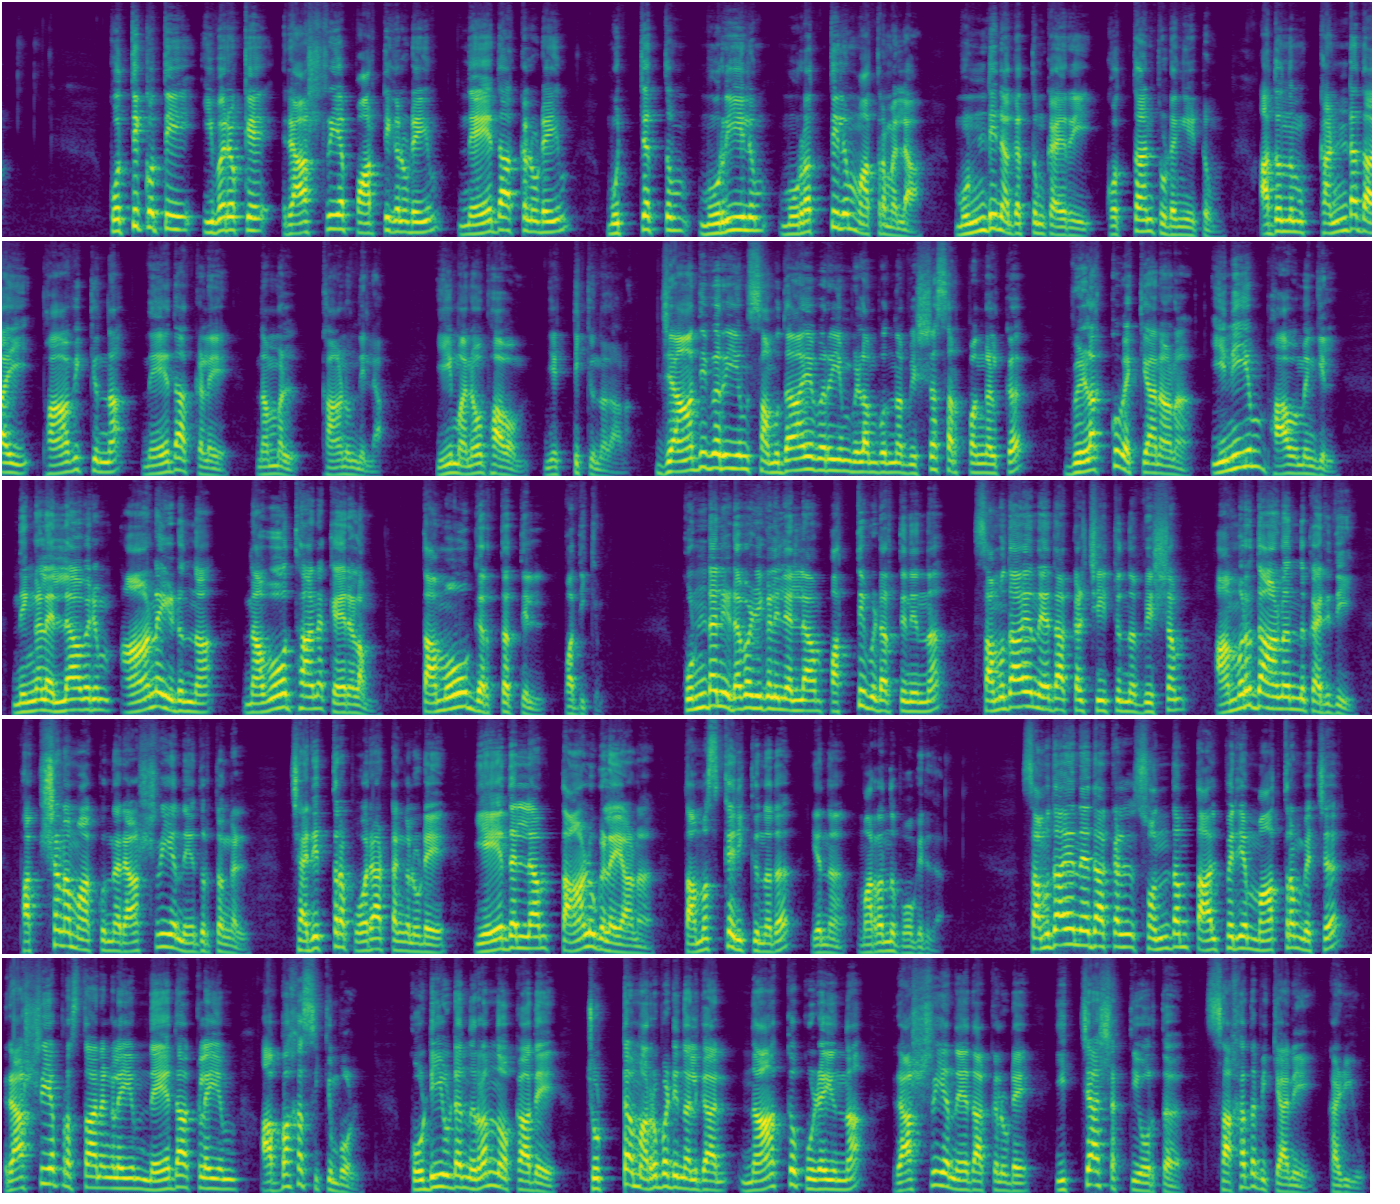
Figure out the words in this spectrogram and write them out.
കൊത്തിക്കൊത്തി ഇവരൊക്കെ രാഷ്ട്രീയ പാർട്ടികളുടെയും നേതാക്കളുടെയും മുറ്റത്തും മുറിയിലും മുറത്തിലും മാത്രമല്ല മുണ്ടിനകത്തും കയറി കൊത്താൻ തുടങ്ങിയിട്ടും അതൊന്നും കണ്ടതായി ഭാവിക്കുന്ന നേതാക്കളെ നമ്മൾ കാണുന്നില്ല. ഈ മനോഭാവം ഞെട്ടിക്കുന്നതാണ്. ജാതിവെറിയും സമുദായവെറിയും വിളമ്പുന്ന വിഷസർപ്പങ്ങൾക്ക് വിളക്കു വയ്ക്കാനാണ് ഇനിയും ഭാവമെങ്കിൽ നിങ്ങളെല്ലാവരും ആണയിടുന്ന നവോത്ഥാന കേരളം തമോഗർത്തത്തിൽ പതിക്കും. കുണ്ടൻ ഇടവഴികളിലെല്ലാം പത്തി വിടർത്തി നിന്ന് സമുദായ നേതാക്കൾ ചീറ്റുന്ന വിഷം അമൃതാണെന്ന് കരുതി ഭക്ഷണമാക്കുന്ന രാഷ്ട്രീയ നേതൃത്വങ്ങൾ ചരിത്ര പോരാട്ടങ്ങളുടെ ഏതെല്ലാം താളുകളെയാണ് തമസ്കരിക്കുന്നത് എന്ന് മറന്നു പോകരുത്. സമുദായ നേതാക്കൾ സ്വന്തം താല്പര്യം മാത്രം വെച്ച് രാഷ്ട്രീയ പ്രസ്ഥാനങ്ങളെയും നേതാക്കളെയും അപഹസിക്കുമ്പോൾ കൊടിയുടെ നിറം നോക്കാതെ ചുട്ട മറുപടി നൽകാൻ നാക്ക് കുഴയുന്ന രാഷ്ട്രീയ നേതാക്കളുടെ ഇച്ഛാശക്തിയോർത്ത് സഹതപിക്കാനേ കഴിയൂ.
